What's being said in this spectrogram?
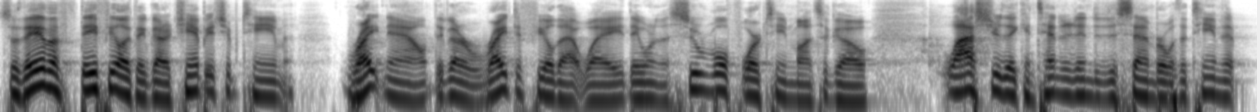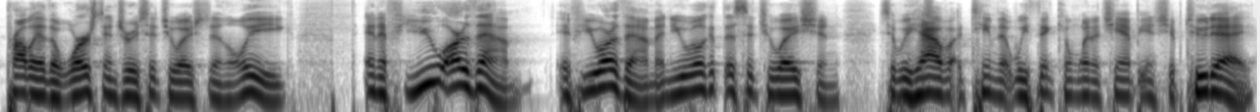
So they have a they feel like they've got a championship team right now. They've got a right to feel that way. They were in the Super Bowl 14 months ago. Last year they contended into December with a team that probably had the worst injury situation in the league. And if you are them, if you are them, and you look at this situation, you say we have a team that we think can win a championship today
